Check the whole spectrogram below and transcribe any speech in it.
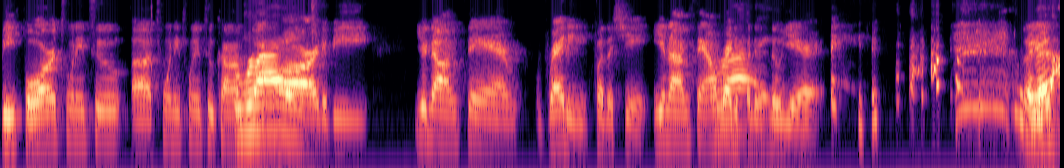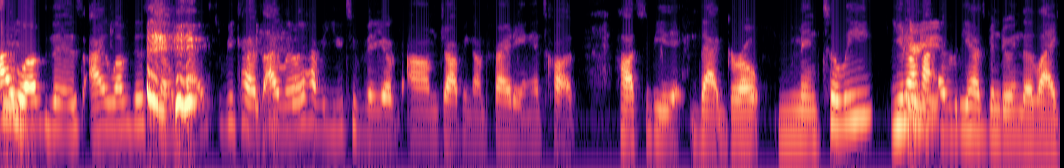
before 22 uh 2022 comes. So I Right. already be, you know what I'm saying, ready for the shit. You know what I'm saying? I'm ready for this new year. so I love this. I love this so much because I literally have a YouTube video um dropping on Friday and it's called How to Be That Girl Mentally. You know how everybody has been doing the like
